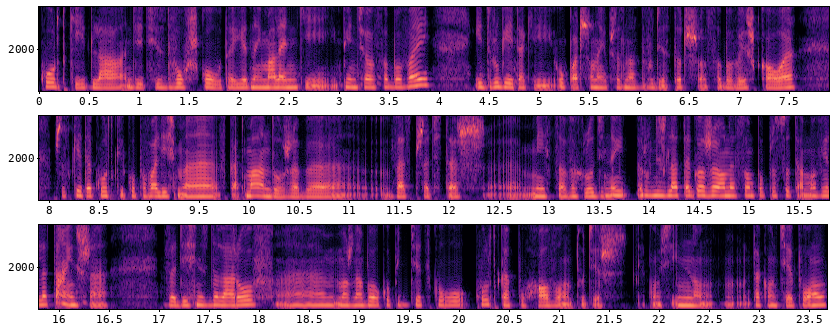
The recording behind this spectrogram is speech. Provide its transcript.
kurtki dla dzieci z dwóch szkół, tej jednej maleńkiej pięcioosobowej i drugiej takiej upatrzonej przez nas 23-osobowej szkoły. Wszystkie te kurtki kupowaliśmy w Katmandu, żeby wesprzeć też e, miejscowych ludzi. No i również dlatego, że one są po prostu tam o wiele tańsze. Za 10 dolarów e, można było kupić dziecku kurtkę puchową, tudzież jakąś inną, taką ciepłą.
